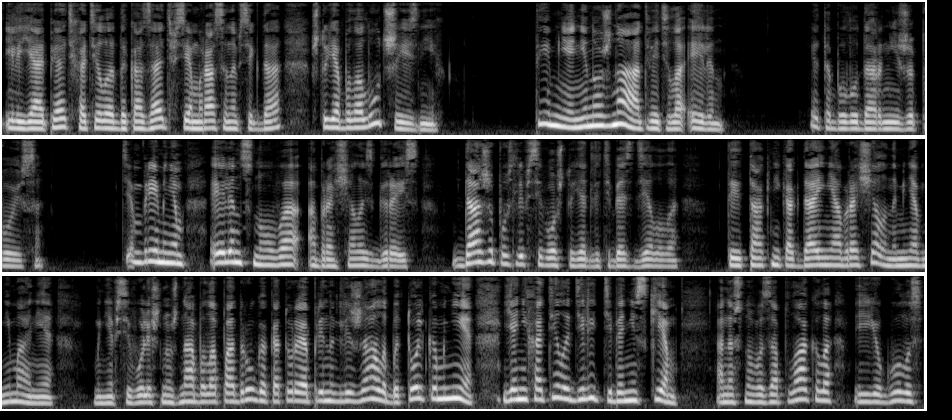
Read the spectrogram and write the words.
Или я опять хотела доказать всем раз и навсегда, что я была лучшей из них? «Ты мне не нужна», — ответила Эллен. Это был удар ниже пояса. Тем временем Эллен снова обращалась к Грейс. «Даже после всего, что я для тебя сделала, ты так никогда и не обращала на меня внимания. Мне всего лишь нужна была подруга, которая принадлежала бы только мне. Я не хотела делить тебя ни с кем». Она снова заплакала, и ее голос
